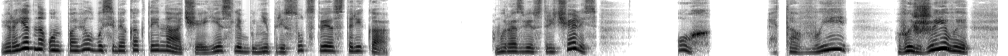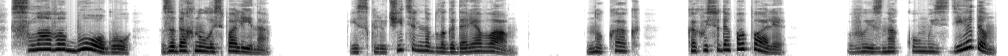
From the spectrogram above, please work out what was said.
Вероятно, он повел бы себя как-то иначе, если бы не присутствие старика. «Мы разве встречались?» «Ох, это вы? Вы живы? «Слава Богу!» — задохнулась Полина. «Исключительно благодаря вам. Но как... как вы сюда попали? Вы знакомы с дедом?»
